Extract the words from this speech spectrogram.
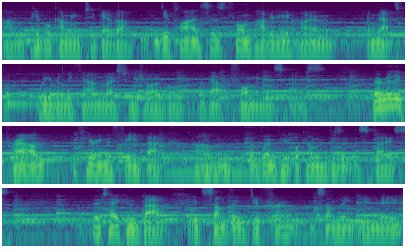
um, people coming together. The appliances form part of your home and that's what we really found most enjoyable about forming this space. We're really proud of hearing the feedback um, of when people come and visit the space they're taken back. It's something different, it's something unique,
